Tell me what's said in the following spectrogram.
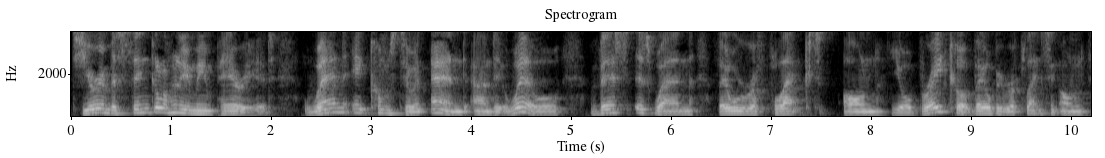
during the single honeymoon period, when it comes to an end, and it will, this is when they will reflect on your breakup. They will be reflecting on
